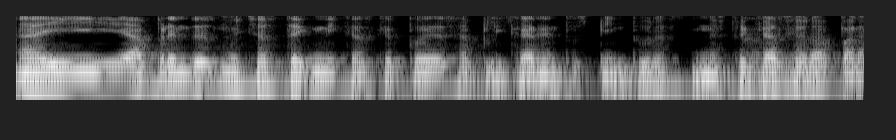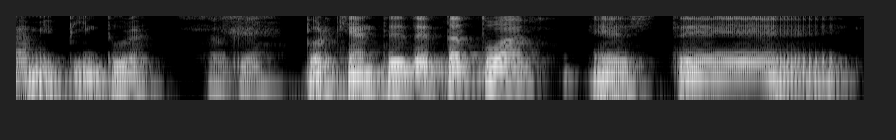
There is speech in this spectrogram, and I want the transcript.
Ahí aprendes muchas técnicas que puedes aplicar en tus pinturas. En este caso era para mi pintura. Porque antes de tatuar, este,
